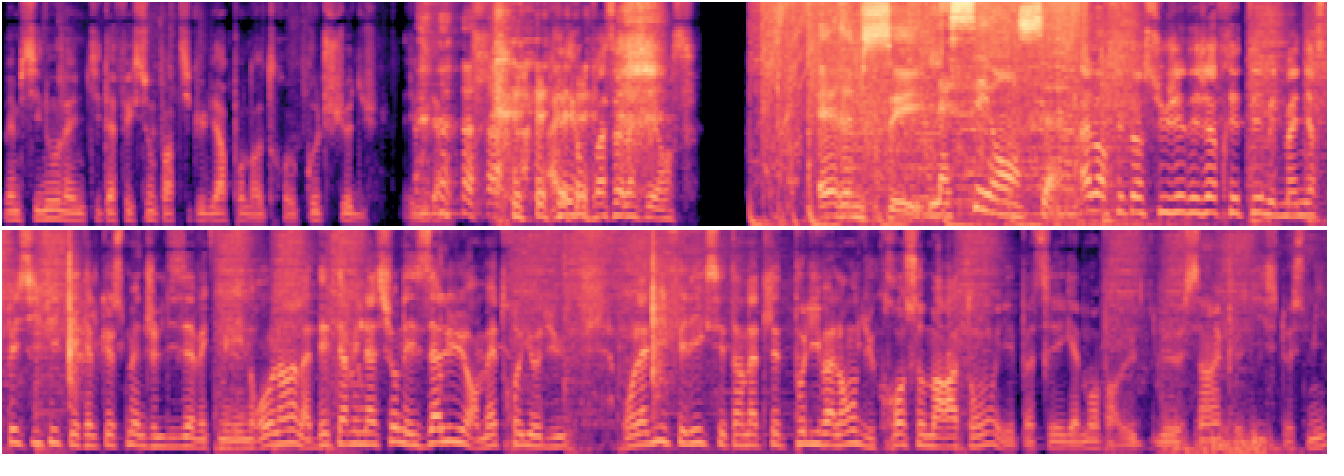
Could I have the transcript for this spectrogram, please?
même si nous on a une petite affection particulière pour notre coach Yodu, évidemment. Allez, on passe à la séance. RMC, La séance. Alors c'est un sujet déjà traité, mais de manière spécifique il y a quelques semaines, je le disais avec Méline Rollin, la détermination des allures, maître Yodu. On l'a dit, Félix est un athlète polyvalent du cross au marathon. Il est passé également par le, le 5, le 10, le SMI.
